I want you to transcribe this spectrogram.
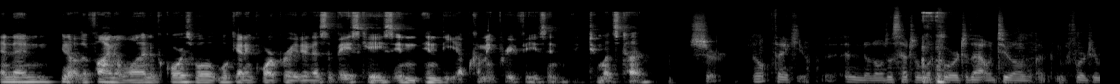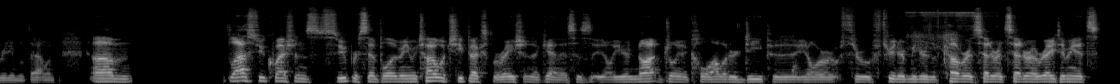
and then you know the final one, of course, will will get incorporated as a base case in in the upcoming pre-feas in, in two months' time. Sure. Oh, thank you. And I'll just have to look forward to that one too. I'll look forward to reading about that one. Um, last few questions, super simple. I mean, we talk about cheap exploration. Again, this is you know you're not drilling a kilometer deep, uh, you know, or through 300 meters of cover, et cetera, et cetera. Right? I mean, it's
